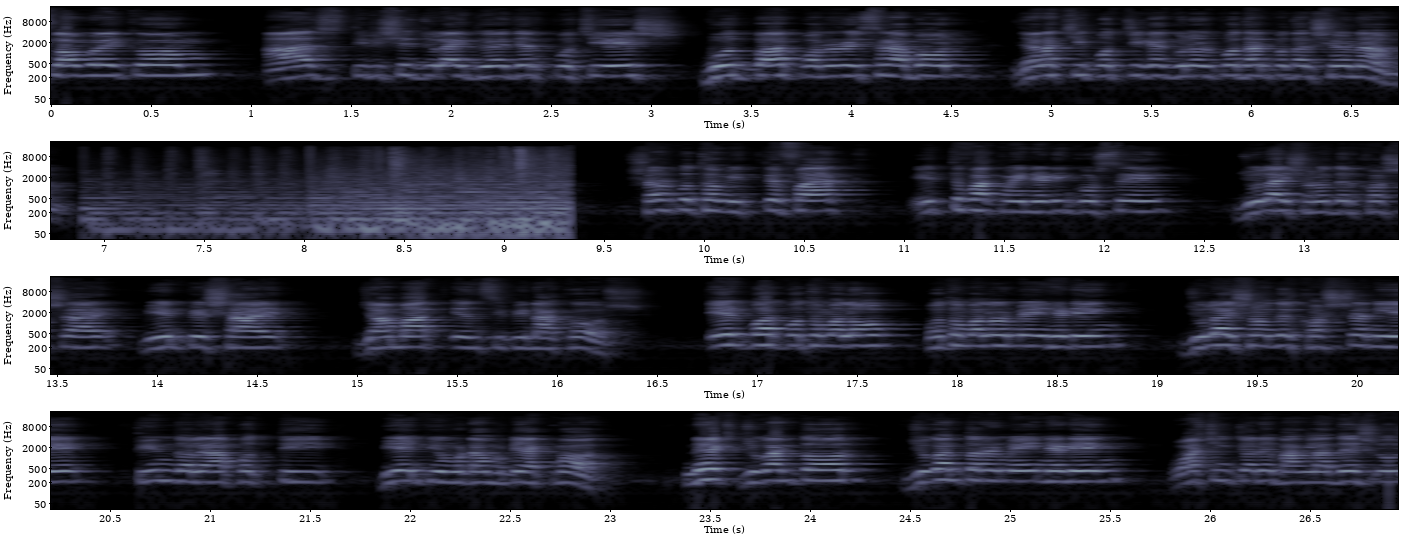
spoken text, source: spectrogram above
আসসালামু আলাইকুম। আজ তিরিশে জুলাই দুই হাজার পঁচিশ, বুধবার পনেরোই শ্রাবণ, জানাচ্ছি পত্রিকাগুলোর প্রধান প্রধান শিরোনাম। সর্বপ্রথম ইত্তেফাক। ইত্তেফাক মেইন হেডিং করছে জুলাই সনদের খসড়ায় বিএনপির সায় জামাত এনসিপি নাকশ এরপর প্রথম আলো, প্রথম আলোর মেইন হেডিং জুলাই সনদের খসড়া নিয়ে তিন দলের আপত্তি, বিএনপি মোটামুটি একমত। নেক্সট যুগান্তর। যুগান্তরের মেইন হেডিং ওয়াশিংটনে বাংলাদেশ ও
